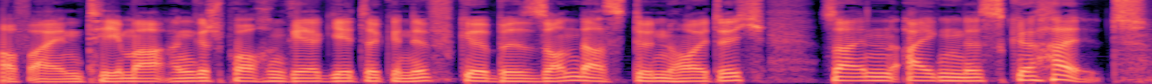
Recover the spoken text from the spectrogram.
Auf ein Thema angesprochen reagierte Gnifke besonders dünnhäutig, sein eigenes Gehalt.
